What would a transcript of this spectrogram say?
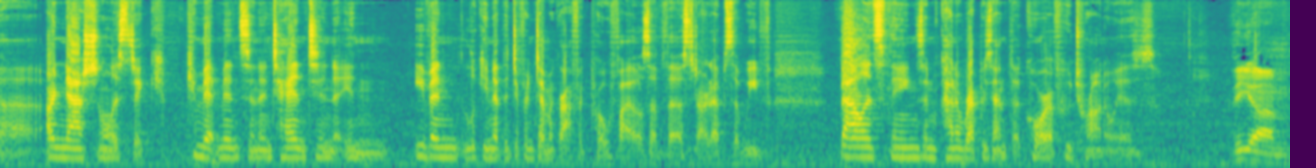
uh, our nationalistic commitments and intent, and in even looking at the different demographic profiles of the startups that we've balanced things and kind of represent the core of who Toronto is. The um,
